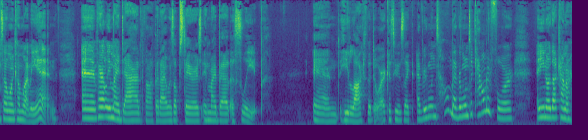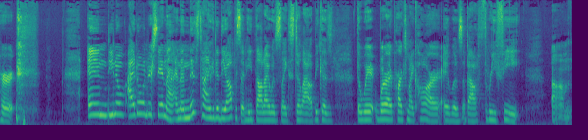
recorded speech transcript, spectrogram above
someone come let me in?" And apparently my dad thought that I was upstairs in my bed asleep. And he locked the door cuz he was like, "Everyone's home. Everyone's accounted for." And you know that kind of hurt. And you know, I don't understand that. And then this time he did the opposite. He thought I was like still out because the way where I parked my car, it was about three feet um,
